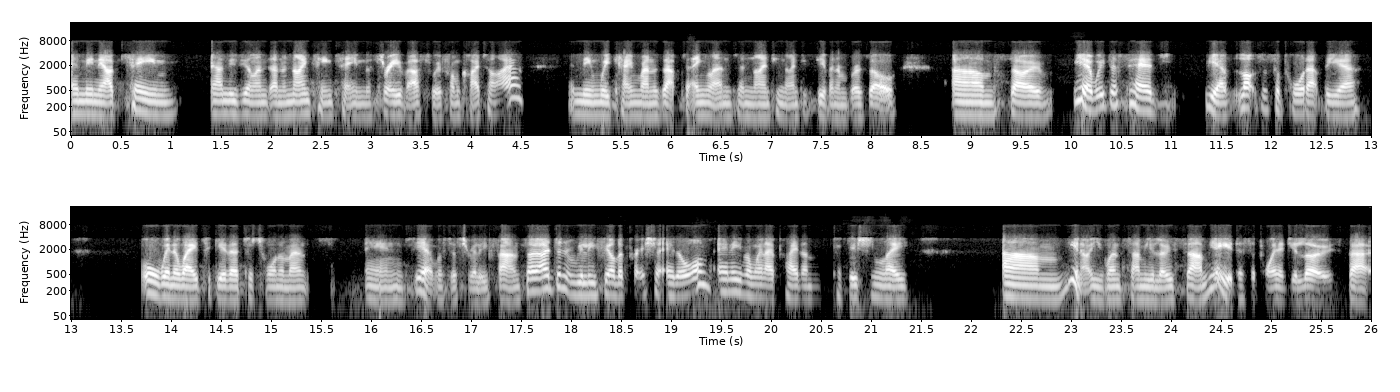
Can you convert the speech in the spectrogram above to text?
and then our team, our New Zealand under 19 team, the three of us were from Kaitaia, and then we came runners up to England in 1997 in Brazil. Um, so yeah, we just had yeah lots of support up there all went away together to tournaments and yeah, it was just really fun. So I didn't really feel the pressure at all. And even when I played them professionally, um, you know, you win some, you lose some. Yeah, you're disappointed you lose, but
